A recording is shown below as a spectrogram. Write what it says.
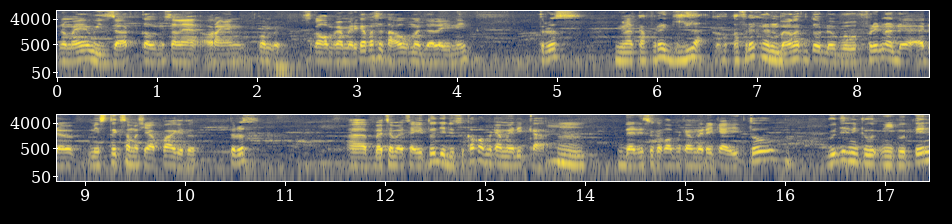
namanya Wizard. Kalau misalnya orang yang komik, suka komik Amerika pasti tahu majalah ini. Terus ngeliat covernya gila, covernya keren banget itu ada Wolverine, ada ada Mystic sama siapa gitu. Terus eh, baca-baca itu jadi suka komik Amerika. Hmm. dari suka komik Amerika itu gue jadi ngikut- ngikutin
